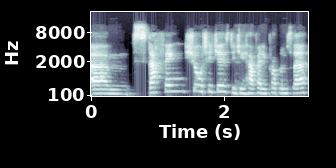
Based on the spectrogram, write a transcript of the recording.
um, staffing shortages? Did you have any problems there?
